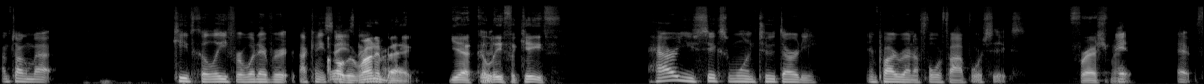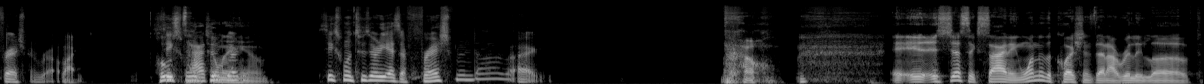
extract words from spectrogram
I'm talking about Keith Khalifa or whatever. I can't say. Oh, the running right. back. Yeah, Khalifa Keith. How are you 6'1", 230 and probably run a four five four six? Freshman. At, at freshman, bro. Like who's 6'1", tackling him? Six one two thirty as a freshman, dog. Like bro. it's just exciting. One of the questions that I really loved,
